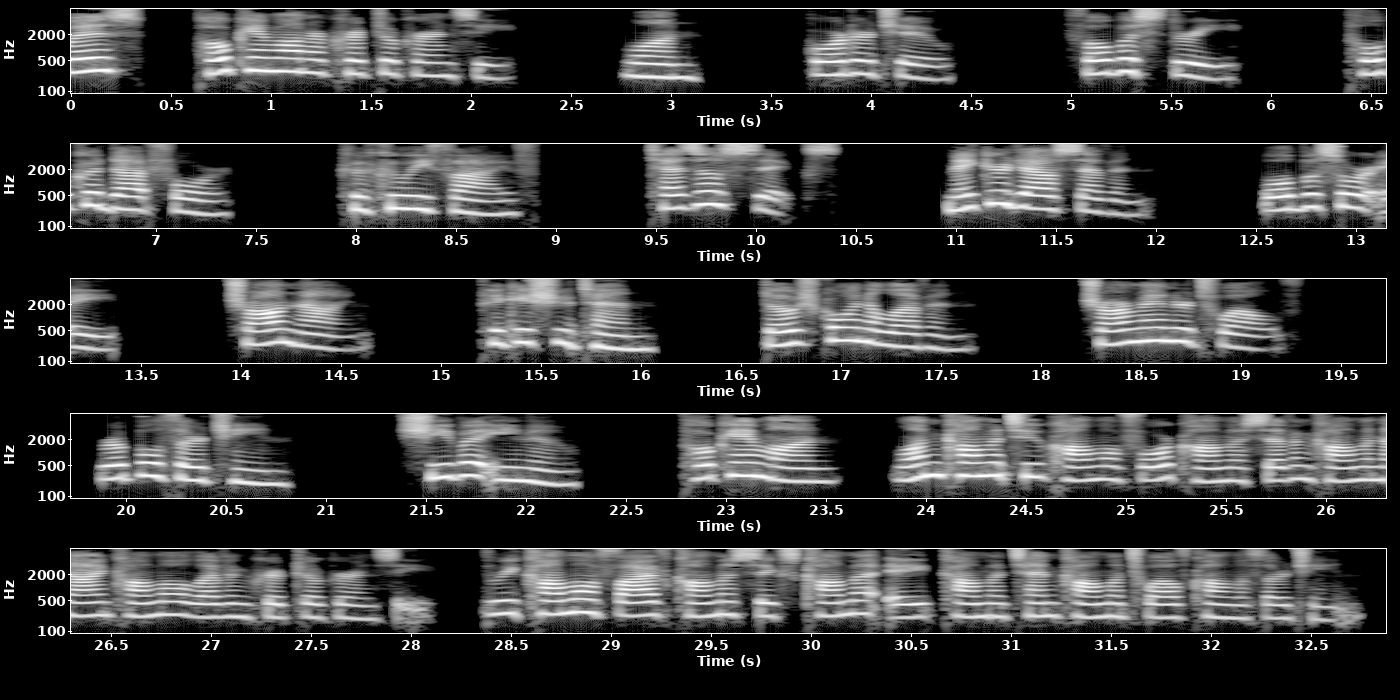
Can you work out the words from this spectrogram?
Quiz, Pokemon or cryptocurrency? 1. Gordor 2. Phobos 3. Polkadot 4. Kukui 5. Tezos 6. MakerDAO 7. Bulbasaur 8. Tron 9. Pikachu 10. Dogecoin 11. Charmander 12. Ripple 13. Shiba Inu. Pokemon, 1, 2, 4, 7, 9, 11 cryptocurrency, 3, 5, 6, 8, 10, 12, 13.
